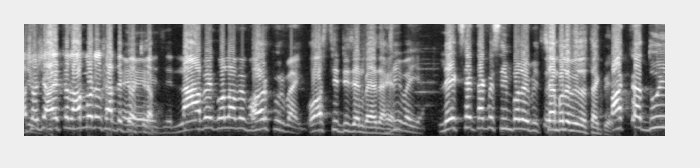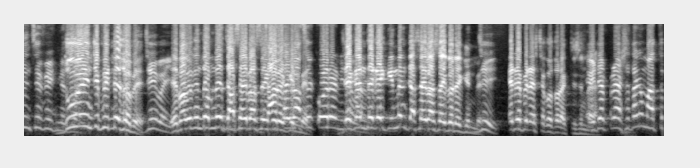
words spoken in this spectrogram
পাশাপাশি আরেকটা লাভ মডেল খাট দেখতে পাচ্ছিলাম। এই যে লাভে গোলাপে ভরপুর ভাই। অস্থির ডিজাইন ভাই দেখেন। জি ভাইয়া। লেগ সাইড থাকবে সিম্পলের ভিতরে। স্যাম্পলের ভিতর থাকবে। পাক্কা 2 ইঞ্চি ফিটনেস দুই ইঞ্চি ফিটনেস হবে। জি ভাই। এভাবে কিন্তু আপনি যাচাই বাছাই করে কিনবেন। যেখান থেকে কিনবেন যাচাই বাছাই করে কিনবেন। জি। এটা প্রাইসটা কত রাখতেছেন ভাই এটা প্রাইস থাকে মাত্র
